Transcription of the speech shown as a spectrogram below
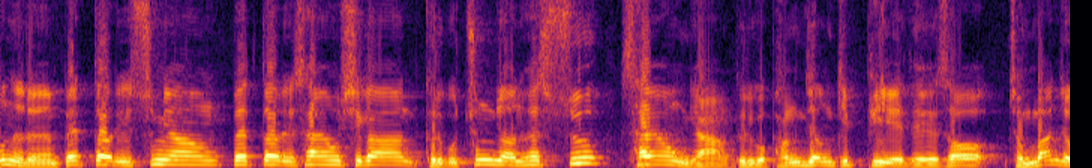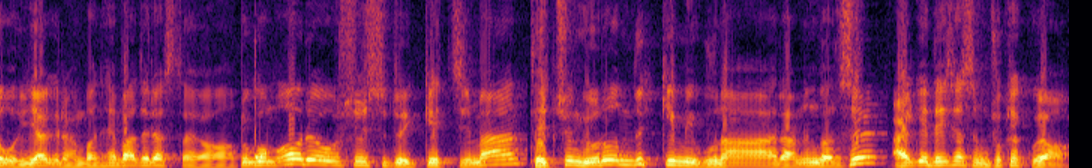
오늘은 배터리 수명, 배터리 사용 시간, 그리고 충전 횟수, 사용량, 그리고 방전 깊이에 대해서 전반적으로 이야기를 한번 해봐 드렸어요. 조금 어려우실 수도 있겠지만 대충 이런 느낌이구나 라는 것을 알게 되셨으면 좋겠고요.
